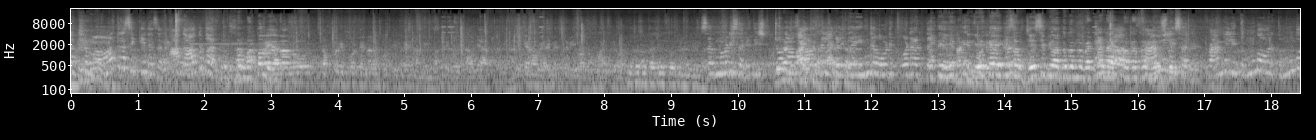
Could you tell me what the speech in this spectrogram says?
ಲಕ್ಷ ಮಾತ್ರ ಸಿಕ್ಕಿದೆ ಸರ್. ಹಾಗಾಗಬಾರ್ದು ಸರ್ ಮತ್ತೊಂದು ಯಾರಾದ್ರು ತಪ್ಪು ರಿಪೋರ್ಟ್ ಏನಾದ್ರು ಕೊಟ್ಟಿದ್ರೆ ನಮಗೆ ಮತ್ತೆ ಗೊತ್ತಾಗೇ ಆಗ್ತದೆ ಅದಕ್ಕೆ ನಾವು ಎರಡನೇ ಸರಿ ಇವಾಗ ಮಾಡ್ತಿರೋದು ಸರ್ ನೋಡಿ ಸರ್ ಇದಿಷ್ಟು ನಾವು ದಾಖಲೆಗಳಿದ್ರೆ ಹಿಂದೆ ಓಡಿ ಓಡಾಡ್ತಾ ಇದ್ದೇವೆ. ಸರ್ ಜೆ ಸಿ ಬಿ ಹಾಕೋದನ್ನು ವೆಟ್ಲ್ಯಾಂಡ್ ಹಾಕುವಾಗ ಸರ್ ಫ್ಯಾಮಿಲಿ ಸರ್ ಫ್ಯಾಮಿಲಿ ತುಂಬಾ ಅವರು ತುಂಬಾ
